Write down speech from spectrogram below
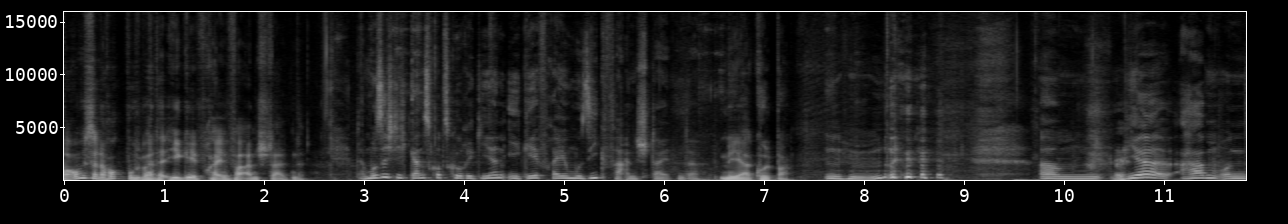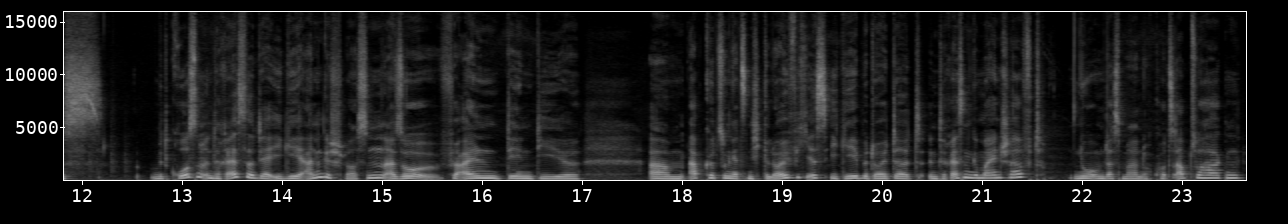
warum ist denn der Rockpool bei der IG Freie Veranstaltende? Da muss ich dich ganz kurz korrigieren. IG Freie Musikveranstaltende. Mea culpa. Ähm, wir haben uns mit großem Interesse der IG angeschlossen. Also für allen, denen die ähm, Abkürzung jetzt nicht geläufig ist, IG bedeutet Interessengemeinschaft. Nur um das mal noch kurz abzuhaken.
